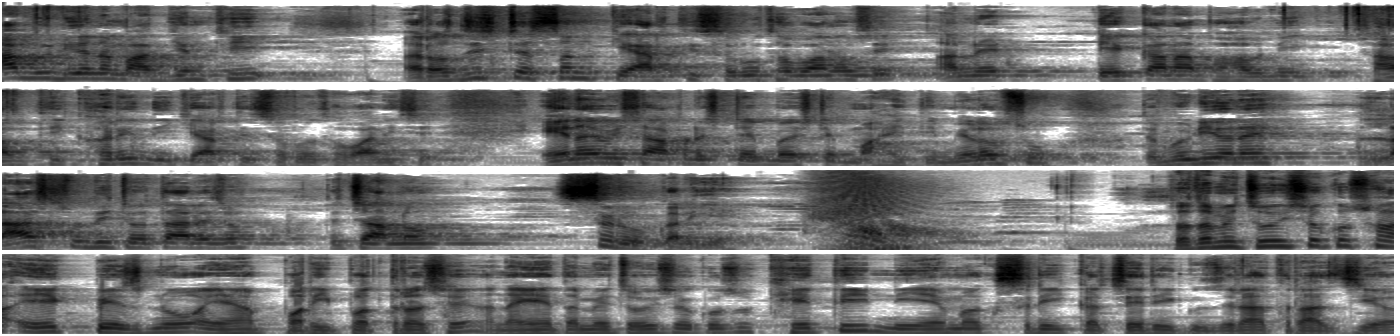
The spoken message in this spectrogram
આ વિડીયોના માધ્યમથી રજિસ્ટ્રેશન ક્યારથી શરૂ થવાનું છે અને ટેકાના ભાવની ભાવથી ખરીદી ક્યારથી શરૂ થવાની છે, એના વિશે આપણે સ્ટેપ બાય સ્ટેપ માહિતી મેળવશું. તો વિડીયોને લાસ્ટ સુધી જોતા રહેજો. તો ચાલો શરૂ કરીએ. તો તમે જોઈ શકો છો આ એક પેજનો અહીંયા પરિપત્ર છે અને અહીંયા તમે જોઈ શકો છો ખેતી નિયામક શ્રી કચેરી ગુજરાત રાજ્ય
